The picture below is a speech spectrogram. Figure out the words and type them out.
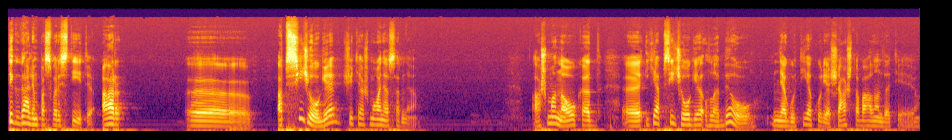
tik galim pasvarstyti, ar e, apsidžiaugė šitie žmonės ar ne. Aš manau, kad e, jie apsidžiaugė labiau negu tie, kurie 6 valandą atėjo.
